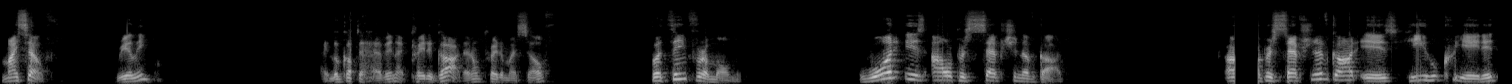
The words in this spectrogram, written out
Myself. Really? I look up to heaven, I pray to God, I don't pray to myself. But think for a moment. What is our perception of God? Our perception of God is He who created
